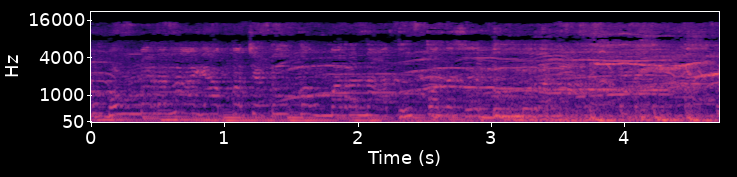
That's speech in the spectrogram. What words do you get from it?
मरना या बचटू को मरना तू से तुम मरना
